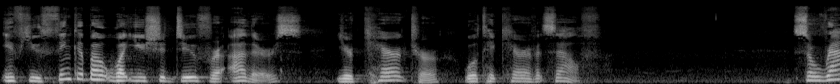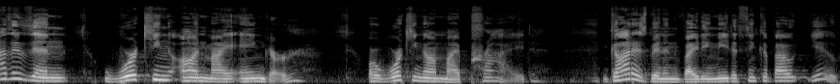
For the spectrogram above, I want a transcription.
If you think about what you should do for others, your character will take care of itself. So rather than working on my anger or working on my pride, God has been inviting me to think about you,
